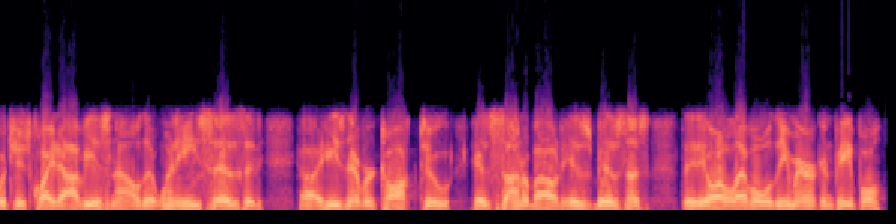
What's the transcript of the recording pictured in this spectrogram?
which is quite obvious now that when he says that uh, he's never talked to his son about his business, that he ought to level with the American people,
